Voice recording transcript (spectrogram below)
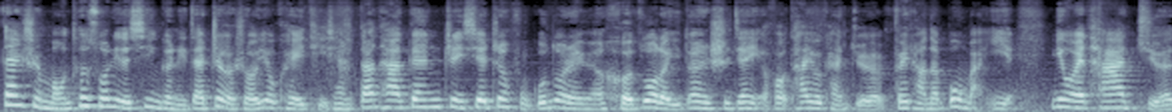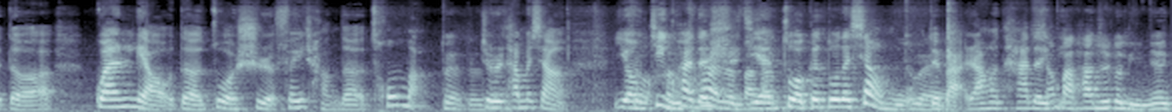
但是蒙特梭利的性格，你在这个时候又可以体现，当他跟这些政府工作人员合作了一段时间以后，他又感觉非常的不满意，因为他觉得官僚的做事非常的匆忙。对对对，就是他们想用尽快的时间做更多的项目，对对吧？然后他的想把他这个理念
